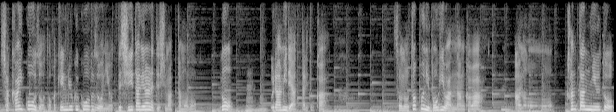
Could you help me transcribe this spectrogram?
社会構造とか権力構造によって虐げられてしまったものの恨みであったりとかその特にボギワンなんかはうんあのー簡単に言うと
